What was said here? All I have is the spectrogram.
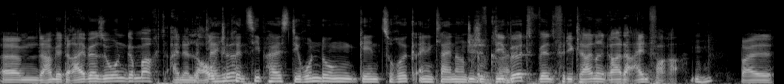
Ähm, da haben wir drei Versionen gemacht. Eine laute. Das gleiche Prinzip heißt, die Rundungen gehen zurück in den kleineren Die, die wird wenn für die kleineren gerade einfacher, mhm. weil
